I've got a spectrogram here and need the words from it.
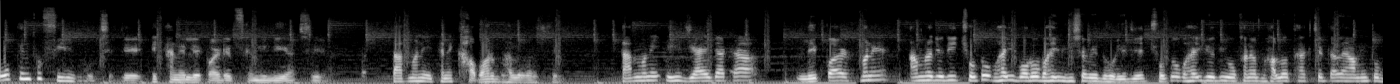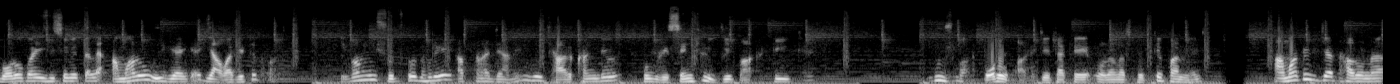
ও কিন্তু ফিল করছে যে এখানে লেপার্ডের ফ্যামিলি আছে, তার মানে এখানে খাবার ভালো আছে। তার মানে এই জায়গাটা লেপার্ড মানে আমরা যদি ছোট ভাই বড় ভাই হিসেবে ধরি যে ছোট ভাই যদি ওখানে ভালো থাকছে তাহলে আমি তো বড় ভাই হিসেবে তাহলে আমারও ওই জায়গায় যাওয়া যেতে পারে। এবং এই সূত্র ধরে আপনারা জানেন যে ঝাড়খণ্ডে খুব রিসেন্টলি যে বাঘটি বড় বাঘ যেটাকে ওনারা ধরতে পারলেন আমাদের যা ধারণা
